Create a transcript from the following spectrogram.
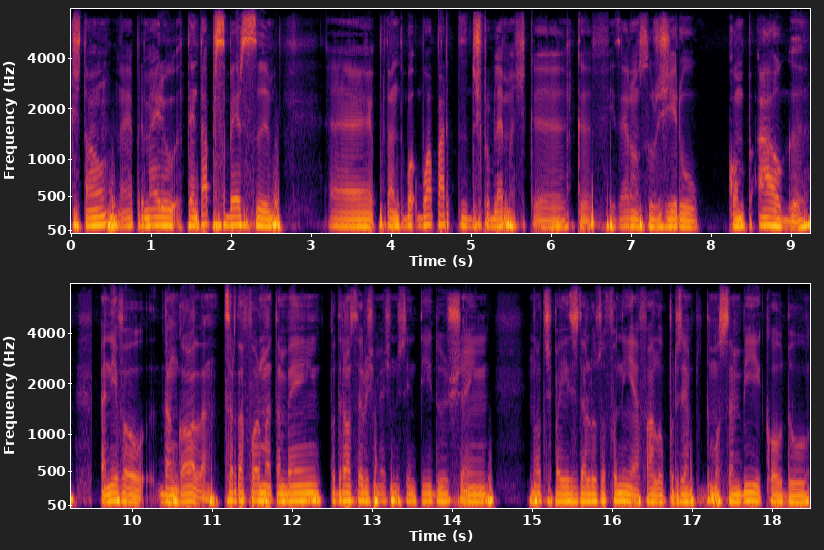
questão. Né? Primeiro, tentar perceber se, uh, portanto, bo boa parte dos problemas que, que fizeram surgir o CompAlg a nível de Angola, de certa forma também poderão ser os mesmos sentidos em, outros países da lusofonia. Falo, por exemplo, de Moçambique ou do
